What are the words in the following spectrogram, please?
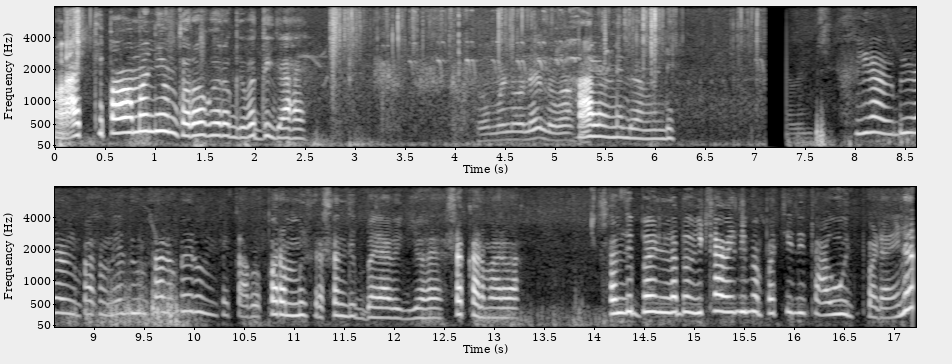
હવે આજથી પાવા માંડ્યું ને તો રોગે રોગી વધી જાય હાલો ને દવા માંડી બિરાવી બિરાવી પાછું નેદું ચાલુ કર્યું ને તો આપણો પરમ મિત્ર સંદીપભાઈ આવી ગયો હે ચક્કર મારવા સંદીપભાઈ લગભગ ઈઠાવી દીમાં પચી દી તો આવવું જ પડે હે ને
